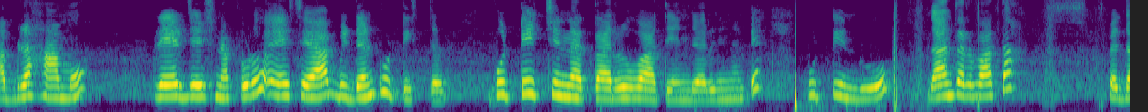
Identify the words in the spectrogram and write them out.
అబ్రహాము ప్రేయర్ చేసినప్పుడు ఏసయా బిడ్డను పుట్టిస్తాడు. పుట్టించిన తరువాత ఏం జరిగిందంటే పుట్టిండు. దాని తర్వాత పెద్ద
